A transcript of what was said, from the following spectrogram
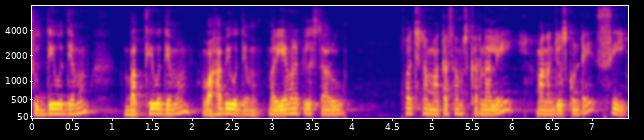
శుద్ధి ఉద్యమం భక్తి ఉద్యమం వహబీ ఉద్యమం మరి ఏమని పిలుస్తారు? వచ్చిన మత సంస్కరణల్ని మనం చూసుకుంటే సి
